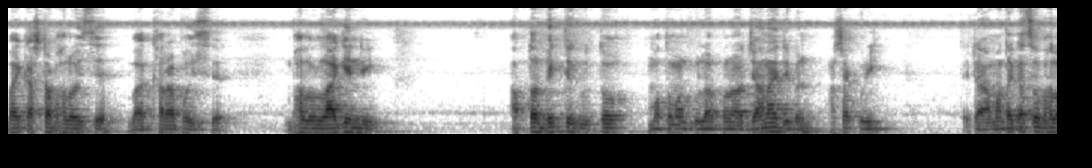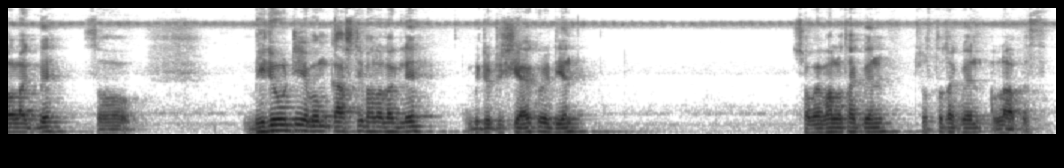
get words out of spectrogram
ভাই, কাজটা ভালো হয়েছে বা খারাপ হয়েছে? ভালো লাগেনি? আপনার ব্যক্তিগত মতামতগুলো আপনারা জানাই দেবেন, আশা করি। এটা আমাদের কাছেও ভালো লাগবে। সো ভিডিওটি এবং কাজটি ভালো লাগলে ভিডিওটি শেয়ার করে দিন সবাই ভালো থাকবেন, সুস্থ থাকবেন। আল্লাহ হাফেজ।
